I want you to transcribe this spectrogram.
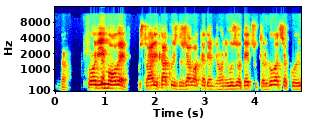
da. On je imao ove, u stvari kako izdržava akademiju, on je uzeo decu trgovaca koji,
